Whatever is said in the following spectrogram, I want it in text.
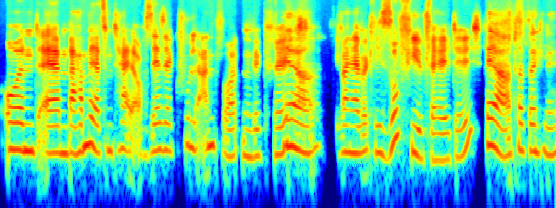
Und ähm, da haben wir ja zum Teil auch sehr, sehr coole Antworten gekriegt. Ja. Die waren ja wirklich so vielfältig. Ja, tatsächlich.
